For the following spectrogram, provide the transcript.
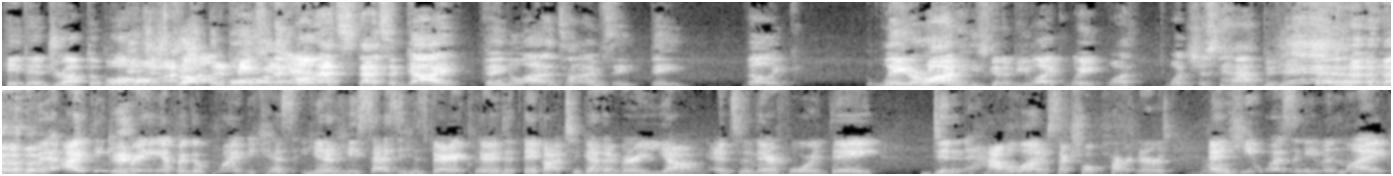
He did drop the ball. Well, he just dropped the ball on that. Yeah. Well, that's that's a guy thing. A lot of times they they they like later on he's gonna be like, wait, what? What just happened? Yeah. But I think you're bringing up a good point because you know he says he's very clear that they got together very young, and so Mhm. therefore they didn't have a lot of sexual partners, and he wasn't even like.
